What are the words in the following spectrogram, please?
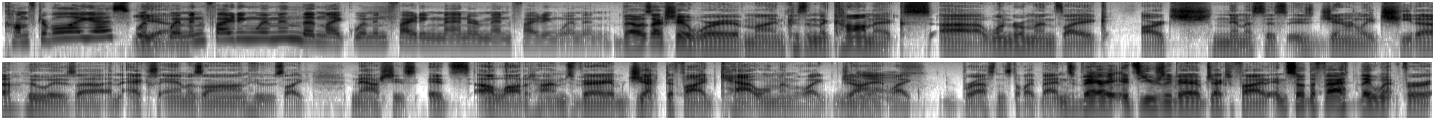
comfortable, I guess, with Yeah. women fighting women than like women fighting men or men fighting women. That was actually a worry of mine because in the comics, uh, Wonder Woman's like arch nemesis is generally Cheetah, who is uh, an ex Amazon who's like now she's it's a lot of times very objectified Catwoman with like giant Yes. like breasts and stuff like that. And it's very it's usually very objectified. And so the fact that they went for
